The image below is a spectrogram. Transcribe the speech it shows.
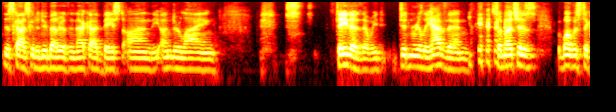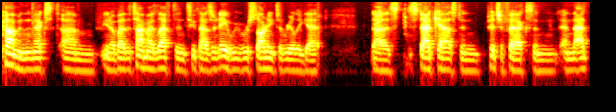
this guy's going to do better than that guy based on the underlying data that we didn't really have then, so much as what was to come in the next um, you know by the time i left in 2008 we were starting to really get uh, statcast and PITCHf/x and and that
